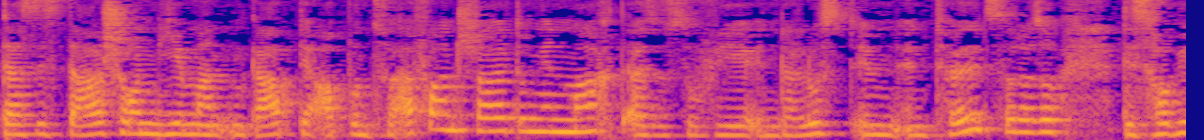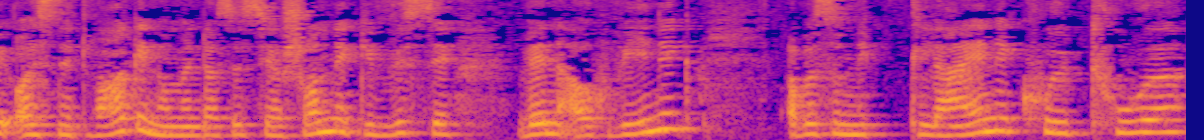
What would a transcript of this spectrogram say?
dass es da schon jemanden gab, der ab und zu auch Veranstaltungen macht, also so wie in der Lust in, in Tölz oder so, das habe ich alles nicht wahrgenommen. Das ist ja schon eine gewisse, wenn auch wenig, aber so eine kleine Kultur,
